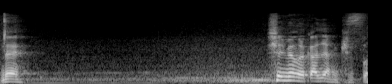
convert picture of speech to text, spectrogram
네. 실명을 까지 않겠어.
